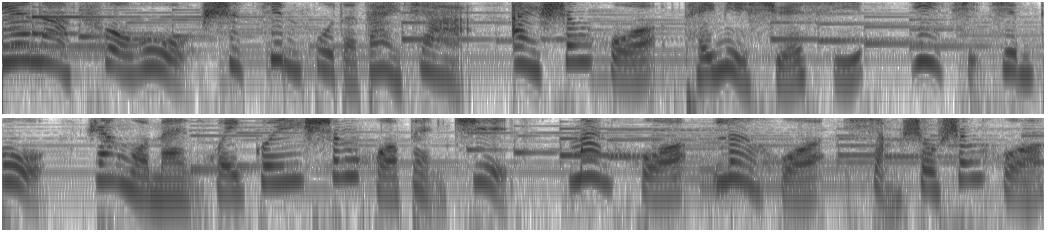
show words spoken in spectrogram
接纳错误是进步的代价。爱生活，陪你学习，一起进步。让我们回归生活本质，慢活、乐活，享受生活，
